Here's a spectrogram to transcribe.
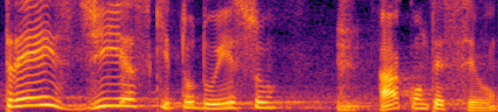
três dias que tudo isso aconteceu.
